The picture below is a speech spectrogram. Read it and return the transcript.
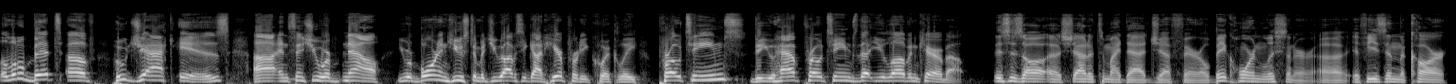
a little bit of who Jack is. Uh, and since you were now you were born in Houston, but you obviously got here pretty quickly. Pro teams? Do you have pro teams that you love and care about? This is all a shout out to my dad, Jeff Farrell, big horn listener. Uh, if he's in the car,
